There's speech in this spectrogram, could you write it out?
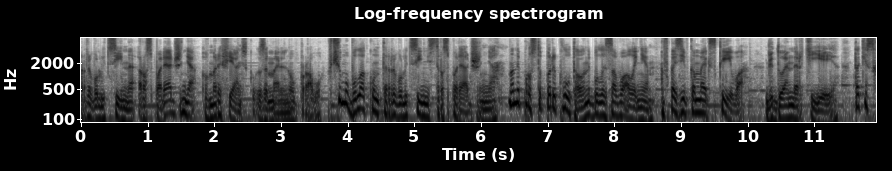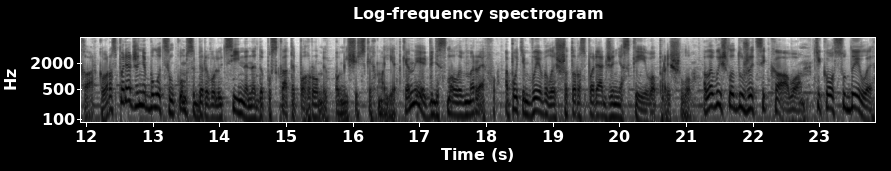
контрреволюційне розпорядження в Мерефіанську земельну управу. В чому була контрреволюційність розпорядження? Вони просто переплутали, вони були завалені вказівками екс Києва від УНР тієї, так і з Харкова. Розпорядження було цілком собі революційне, не допускати погромів поміщицьких маєтків. Вони відіслали в Мерефу, а потім виявилось, що то розпорядження з Києва прийшло. Але вийшло дуже цікаво. Ті, кого судили.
